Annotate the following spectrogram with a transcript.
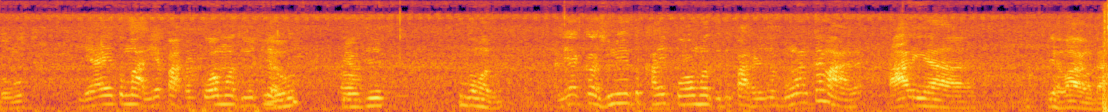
બહુ. લે એ તો મારી પાછળ કોમ હતું એટલે. શું કમાતું લે કશું નહીં તો ખાલી કોમ હતું તો પાછળ તો બોલાવ કેમ આવે? હાલ યાર. બેહવા આવ્યો તા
